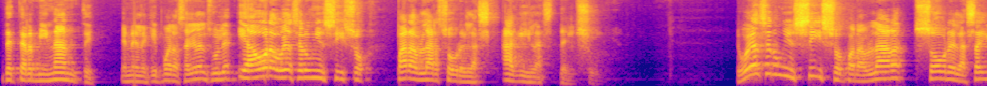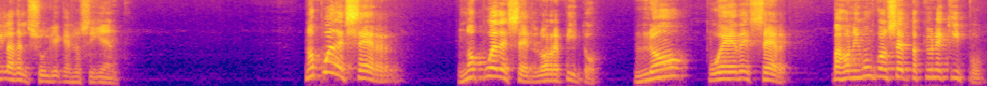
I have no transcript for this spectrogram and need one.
determinante en el equipo de las Águilas del Zulia. Y ahora voy a hacer un inciso para hablar sobre las Águilas del Zulia. Y voy a hacer un inciso para hablar sobre las Águilas del Zulia, que es lo siguiente. No puede ser, no puede ser, lo repito, no puede ser, bajo ningún concepto, que un equipo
